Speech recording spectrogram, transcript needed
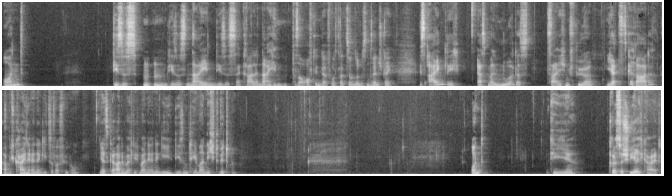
Und dieses mm -mm, dieses Nein, dieses sakrale Nein, was auch oft in der Frustration so ein bisschen drinsteckt, ist eigentlich erstmal nur das Zeichen für, jetzt gerade habe ich keine Energie zur Verfügung. Jetzt gerade möchte ich meine Energie diesem Thema nicht widmen. Und die größte Schwierigkeit,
